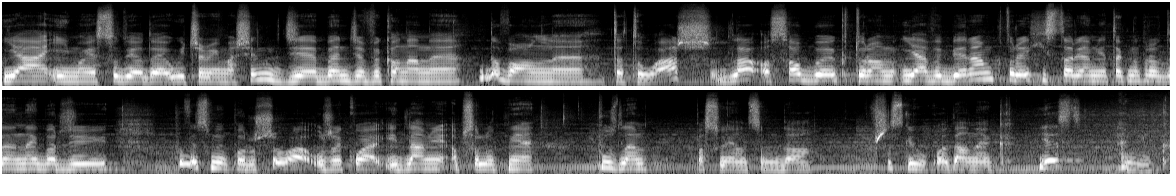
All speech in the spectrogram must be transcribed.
E, ja i moje studio The Witchery Machine, gdzie będzie wykonany dowolny tatuaż dla osoby, którą ja wybieram, której historia mnie tak naprawdę najbardziej, powiedzmy, poruszyła, urzekła i dla mnie absolutnie puzzlem pasującym do wszystkich układanek jest Emilka.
